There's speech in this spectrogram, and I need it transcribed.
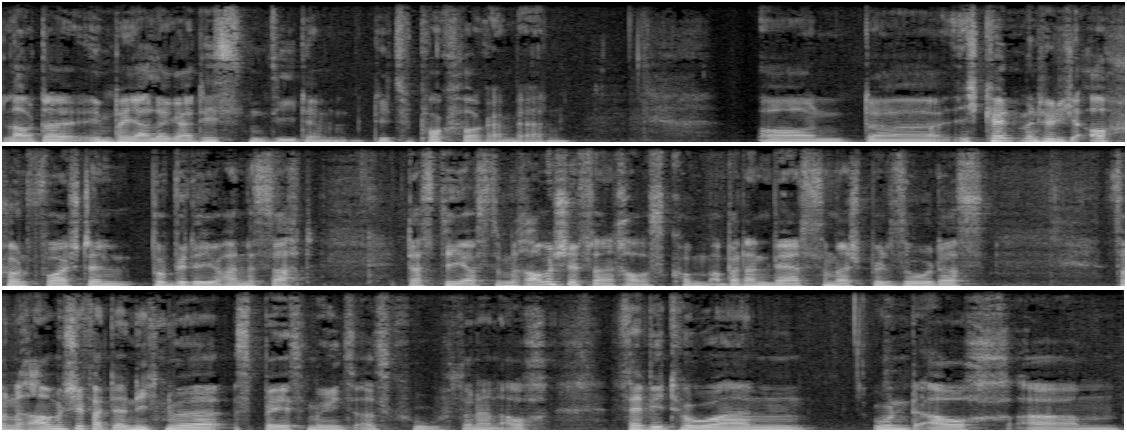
lauter imperiale Gardisten, die, dem, die zu Poxwalkern werden. Und äh, ich könnte mir natürlich auch schon vorstellen, so wie der Johannes sagt, dass die aus dem Raumschiff dann rauskommen. Aber dann wäre es zum Beispiel so, dass so ein Raumschiff hat ja nicht nur Space Marines als Crew, sondern auch Servitoren und auch ähm,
